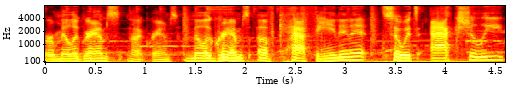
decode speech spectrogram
or milligrams, not grams, milligrams of caffeine in it. So it's actually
